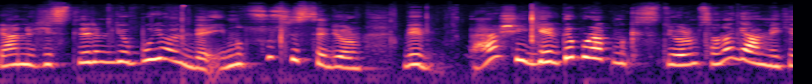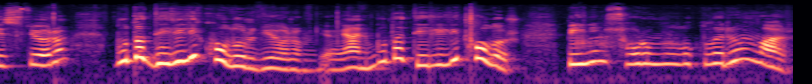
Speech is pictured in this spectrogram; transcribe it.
Yani hislerim diyor bu yönde. Mutsuz hissediyorum ve her şeyi geride bırakmak istiyorum. Sana gelmek istiyorum. Bu da delilik olur diyorum diyor. Yani bu da delilik olur. Benim sorumluluklarım var.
